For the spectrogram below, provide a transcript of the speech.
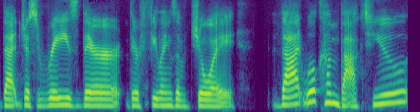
that just raised their their feelings of joy. That will come back to you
